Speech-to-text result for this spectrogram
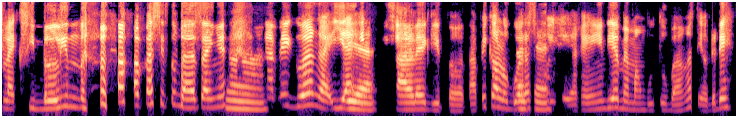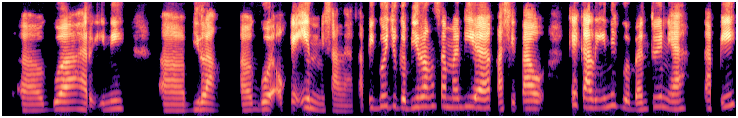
fleksibelin apa sih itu bahasanya, Nah, tapi gue nggak iya. misalnya gitu. Tapi kalau gue rasa, "Oh iya ya, kayaknya dia memang butuh banget," ya udah deh, eee, gue hari ini, eee, bilang, eee, gue okein misalnya. Tapi gue juga bilang sama dia, kasih tahu, "Oke, kali ini gue bantuin ya, tapi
